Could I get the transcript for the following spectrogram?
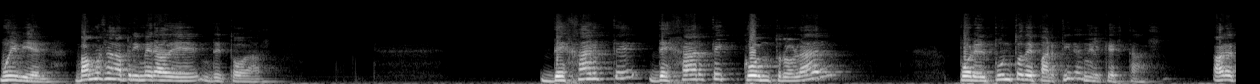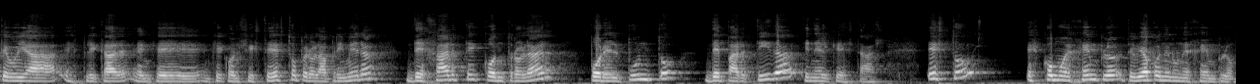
Muy bien, vamos a la primera de, todas. Dejarte, dejarte controlar por el punto de partida en el que estás. Ahora te voy a explicar en qué, en qué consiste esto, pero la primera, dejarte controlar por el punto de partida en el que estás. Esto es como ejemplo, te voy a poner un ejemplo.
